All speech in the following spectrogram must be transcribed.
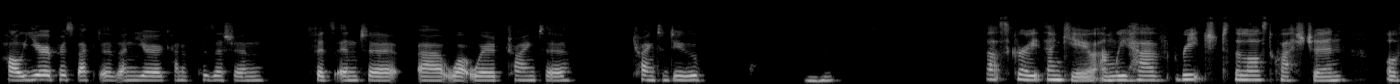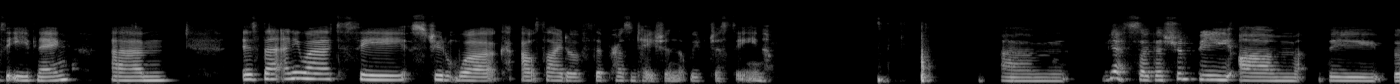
how your perspective and your kind of position fits into uh, what we're trying to trying to do. Mm -hmm. That's great, thank you. And we have reached the last question of the evening. Um, is there anywhere to see student work outside of the presentation that we've just seen? Um, yes, so there should be um, the, the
